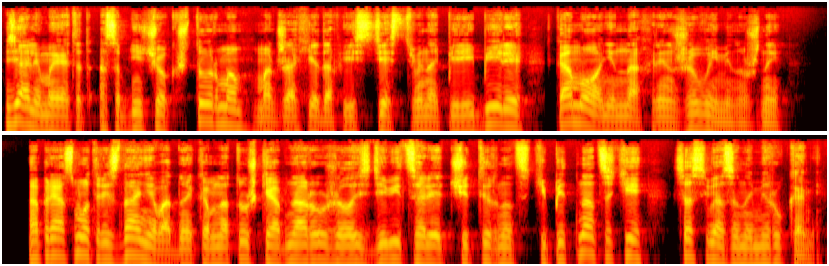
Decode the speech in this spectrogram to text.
Взяли мы этот особнячок штурмом, маджахедов, естественно, перебили. Кому они нахрен живыми нужны? А при осмотре здания в одной комнатушке обнаружилась девица лет 14-15 со связанными руками.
